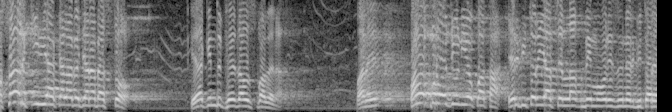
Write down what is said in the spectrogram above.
অসার ক্রিয়া কালাবে যারা ব্যস্ত এরা কিন্তু ফেরদাউস পাবে না। মানে অপ্রয়োজনীয় কথা। এর ভিতরেই আছে লাগবে মহরিজুনের ভিতরে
